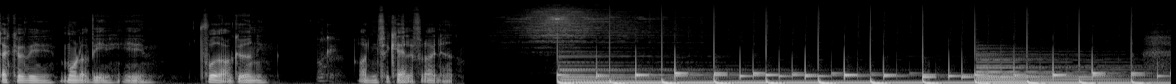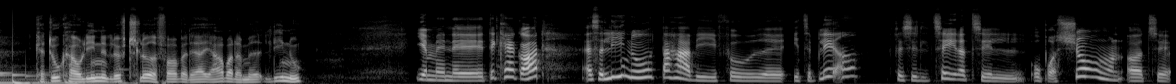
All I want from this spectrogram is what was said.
der kan vi måler vi i foder og gødning okay. og den fækale fordøjelighed. Kan du, Karoline, løfte sløret for, hvad det er, I arbejder med lige nu? Jamen, øh, det kan jeg godt. Altså lige nu, der har vi fået øh, etableret faciliteter til operation og til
